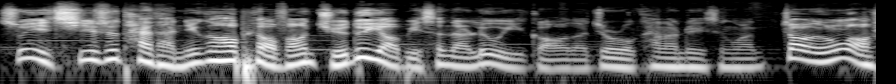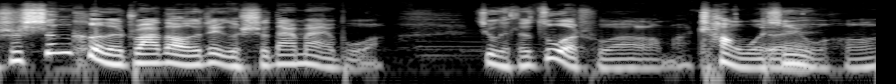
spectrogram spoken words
所以其实《泰坦尼克号》票房绝对要比三点六亿高的，就是我看到这个情况。赵丽蓉老师深刻的抓到了这个时代脉搏，就给他做出来了嘛，唱《我心永恒》。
